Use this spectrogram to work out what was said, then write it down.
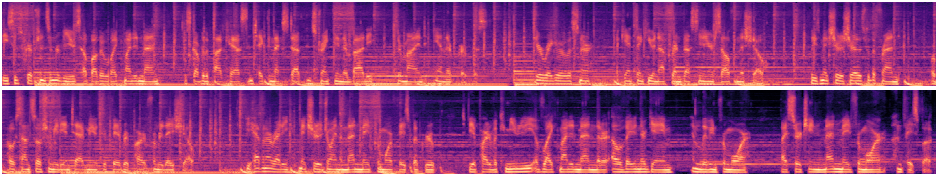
These subscriptions and reviews help other like minded men discover the podcast and take the next step in strengthening their body, their mind, and their purpose. If you're a regular listener, I can't thank you enough for investing in yourself in this show. Please make sure to share this with a friend or post on social media and tag me with your favorite part from today's show. If you haven't already, make sure to join the Men Made for More Facebook group to be a part of a community of like minded men that are elevating their game and living for more by searching Men Made for More on Facebook.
